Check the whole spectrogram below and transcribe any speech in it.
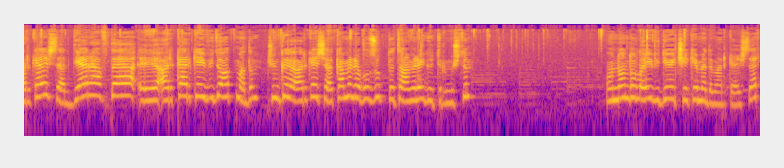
Arkadaşlar diğer hafta e, arka arkaya video atmadım. Çünkü arkadaşlar kamera bozuktu tamire götürmüştüm. Ondan dolayı videoyu çekemedim arkadaşlar.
